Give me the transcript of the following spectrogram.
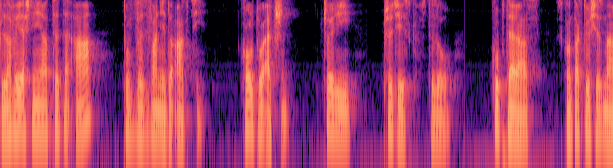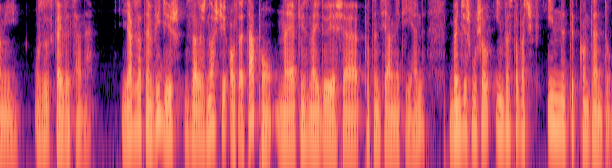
Dla wyjaśnienia CTA to wezwanie do akcji. Call to action, czyli przycisk w stylu kup teraz, skontaktuj się z nami, uzyskaj wycenę. Jak zatem widzisz, w zależności od etapu, na jakim znajduje się potencjalny klient, będziesz musiał inwestować w inny typ kontentu.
